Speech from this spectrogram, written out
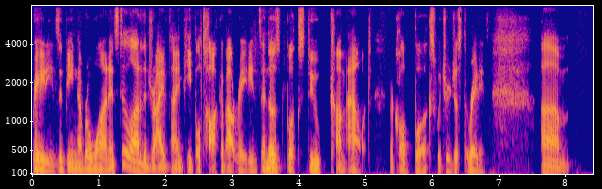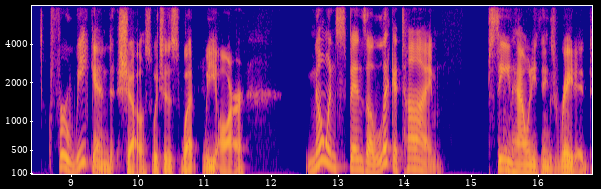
ratings and being number one. And still a lot of the drive time people talk about ratings, and those books do come out. They're called books, which are just the ratings. Um, for weekend shows, which is what we are, no one spends a lick of time seeing how anything's rated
